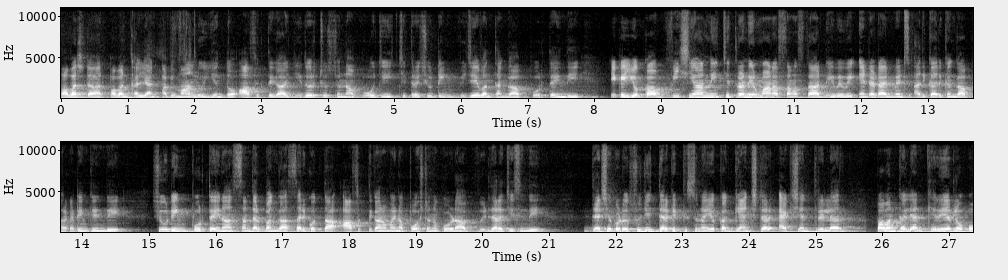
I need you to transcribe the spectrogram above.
పవర్ స్టార్ పవన్ కళ్యాణ్ అభిమానులు ఎంతో ఆసక్తిగా ఎదురు చూస్తున్న ఓజీ చిత్ర షూటింగ్ విజయవంతంగా పూర్తయింది. ఇక ఈ యొక్క విషయాన్ని చిత్ర నిర్మాణ సంస్థ డివివి ఎంటర్టైన్మెంట్స్ అధికారికంగా ప్రకటించింది. షూటింగ్ పూర్తయిన సందర్భంగా సరికొత్త ఆసక్తికరమైన పోస్టర్ను కూడా విడుదల చేసింది. దర్శకుడు సుజిత్ తెరకెక్కిస్తున్న యొక్క gangster action thriller Pawan Kalyan కెరియర్లో ఓ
